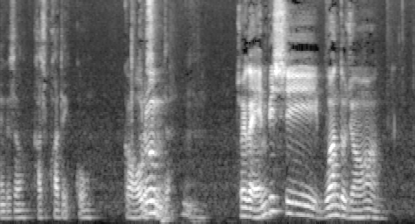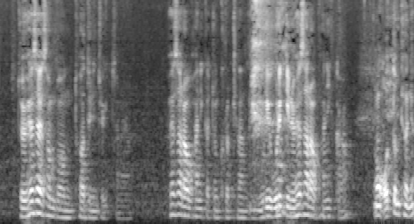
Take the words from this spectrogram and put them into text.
예, 그래서 가속화도 있고 그러니까 얼음 그렇습니다. 저희가 MBC 무한도전 저희 회사에서 한번 도와드린 적 있잖아요. 회사라고 하니까 좀 그렇긴 한데 우리 우리끼리 회사라고 하니까 어, 어떤 편이요?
